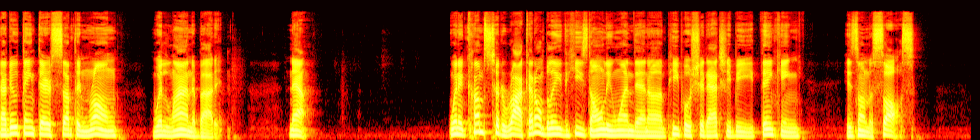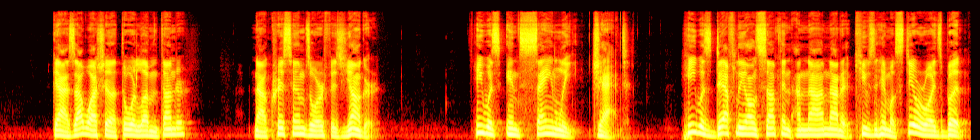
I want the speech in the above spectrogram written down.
I do think there's something wrong with lying about it. Now, when it comes to The Rock, I don't believe that he's the only one that uh, people should actually be thinking is on the sauce. Guys, I watched uh, Thor Love and Thunder. Now, Chris Hemsworth is younger. He was insanely jacked. He was definitely on something. I'm not accusing him of steroids, but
